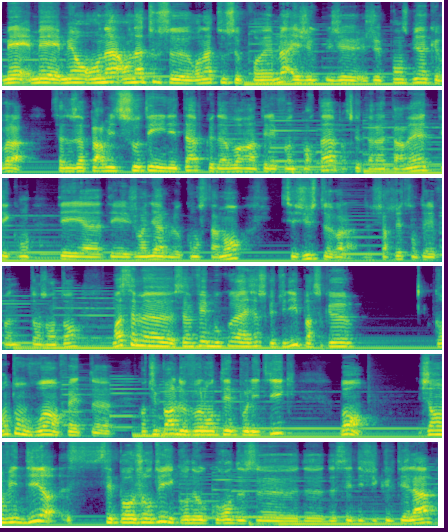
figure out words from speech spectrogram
Mais, mais, mais on, a, on, a tout ce, on a tout ce problème-là. Et je, je, je, pense bien que voilà, ça nous a permis de sauter une étape que d'avoir un téléphone portable parce que tu as l'Internet, tu es, es, es, joignable constamment. C'est juste voilà, de charger son téléphone de temps en temps. Moi, ça me, ça me fait beaucoup réagir ce que tu dis parce que quand on voit en fait, euh, quand tu parles de volonté politique, bon, j'ai envie de dire, c'est pas aujourd'hui qu'on est au courant de, ce, de, ces difficultés-là.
